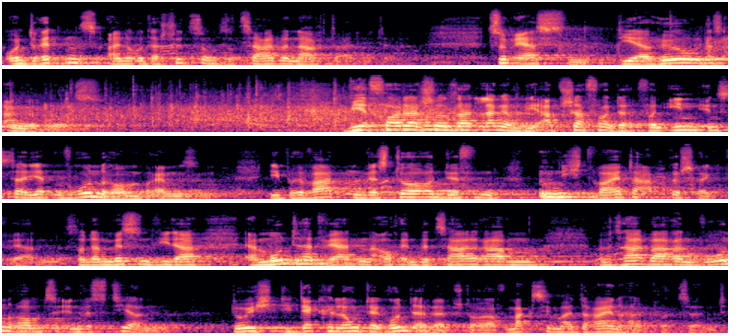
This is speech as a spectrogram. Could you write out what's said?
und drittens eine Unterstützung sozial Benachteiligter. Zum Ersten die Erhöhung des Angebots. Wir fordern schon seit langem die Abschaffung der von Ihnen installierten Wohnraumbremsen. Die privaten Investoren dürfen nicht weiter abgeschreckt werden, sondern müssen wieder ermuntert werden, auch in bezahlbaren Wohnraum zu investieren durch die Deckelung der Grunderwerbsteuer auf maximal dreieinhalb Prozent,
